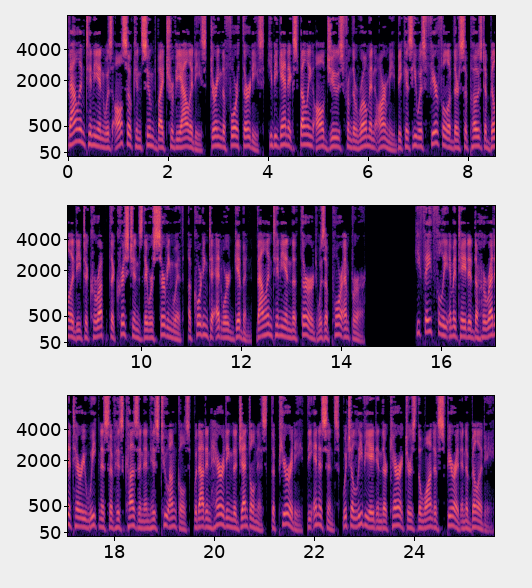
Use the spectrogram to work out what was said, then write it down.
Valentinian was also consumed by trivialities. During the 430s, he began expelling all Jews from the Roman army because he was fearful of their supposed ability to corrupt the Christians they were serving with. According to Edward Gibbon, Valentinian III was a poor emperor. He faithfully imitated the hereditary weakness of his cousin and his two uncles, without inheriting the gentleness, the purity, the innocence, which alleviate in their characters the want of spirit and ability.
